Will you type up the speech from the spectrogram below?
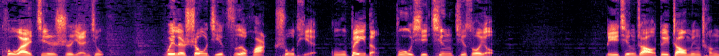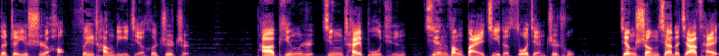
酷爱金石研究，为了收集字画、书帖、古碑等，不惜倾其所有。李清照对赵明诚的这一嗜好非常理解和支持，他平日经差不群，千方百计地缩减支出，将省下的家财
